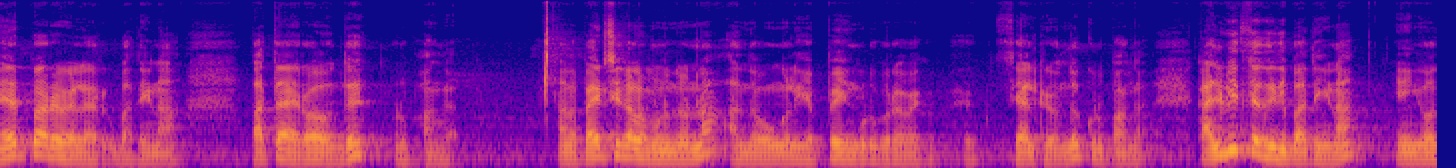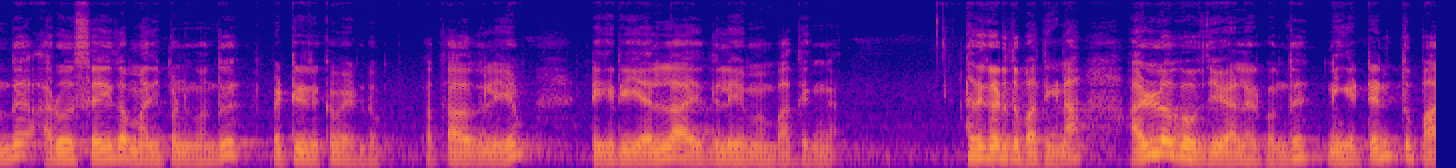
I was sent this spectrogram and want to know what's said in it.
மேற்பார்வையாளருக்கு பார்த்தீங்கன்னா பத்தாயிரரூவா வந்து கொடுப்பாங்க. அந்த பயிற்சி காலம் முடிஞ்சோன்னா அந்த உங்களுக்கு எப்பயும் கொடுக்குற சேலரி வந்து கொடுப்பாங்க. கல்வி தகுதி பார்த்திங்கன்னா நீங்கள் வந்து அறுபது சதவீத மதிப்பெண்ணுக்கு வந்து பெற்றிருக்க வேண்டும். பத்தாவதுலேயும் டிகிரி எல்லா இதுலேயுமே பார்த்துக்குங்க அதுக்கடுத்து பார்த்தீங்கன்னா அலுவலக உதவியாளருக்கு வந்து நீங்கள் டென்த்து பா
